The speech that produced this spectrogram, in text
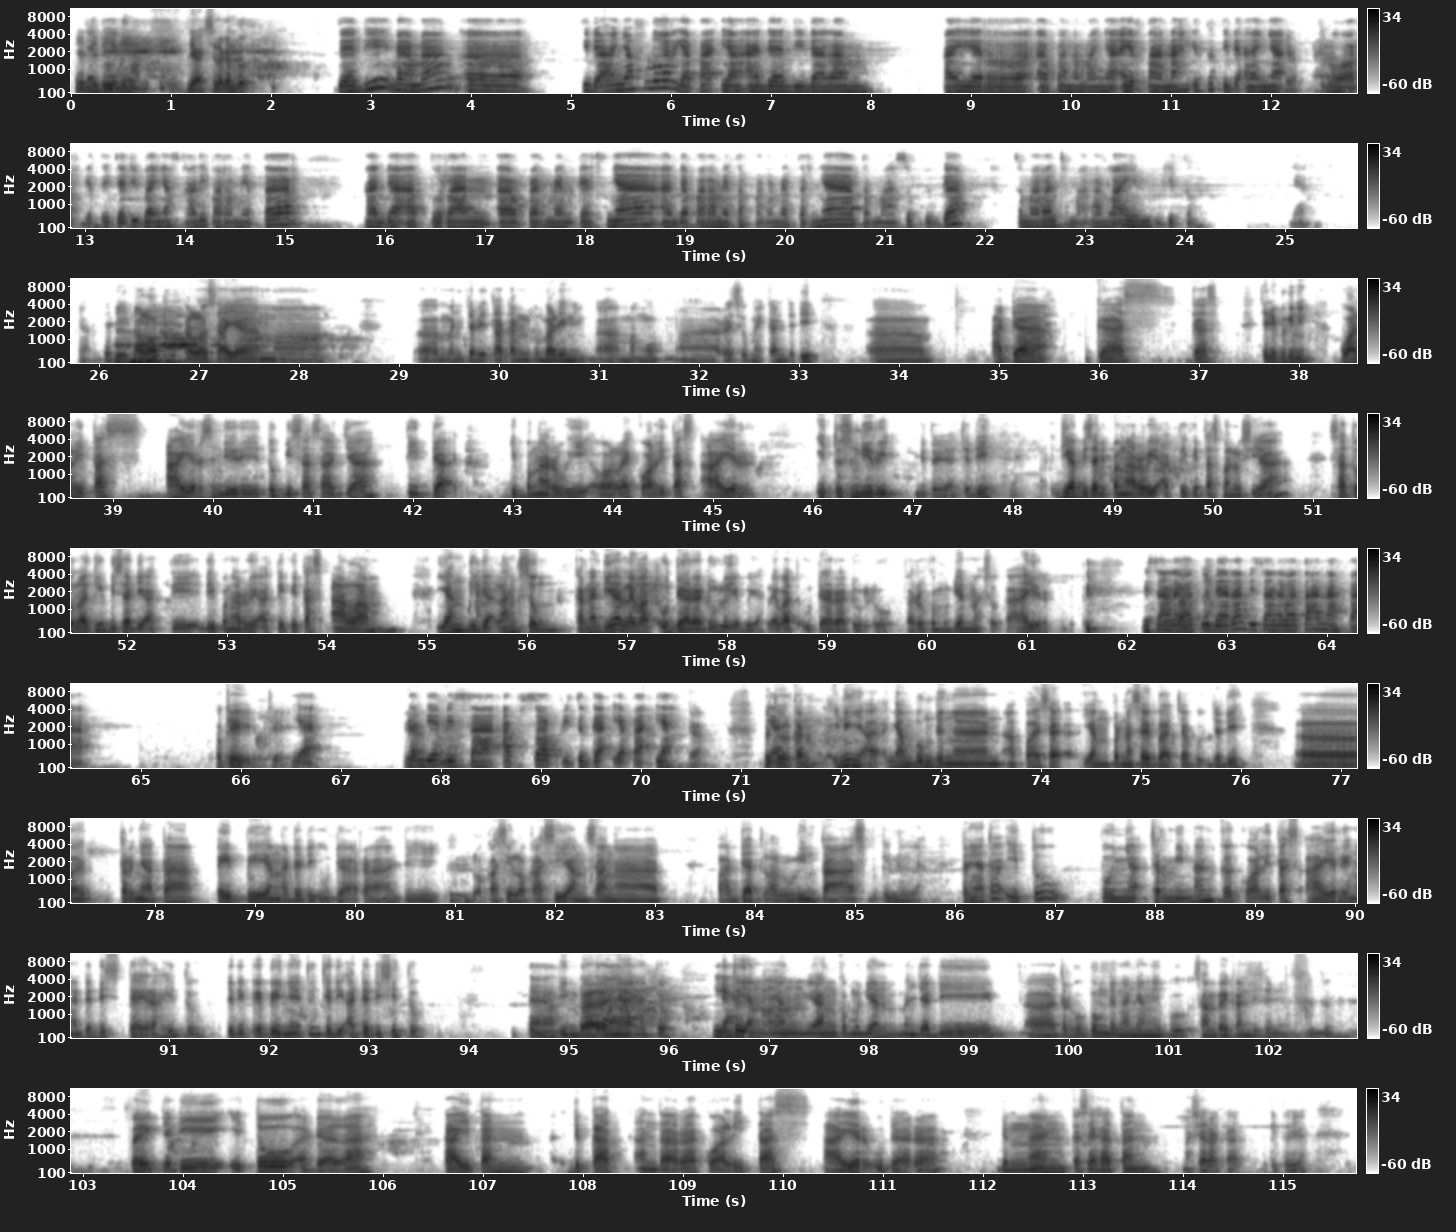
ya jadi, jadi ini ya silakan Bu. Jadi memang eh, tidak hanya fluor ya Pak yang ada di dalam air apa namanya air tanah itu tidak hanya ya. fluor gitu. Jadi banyak sekali parameter, ada aturan uh, Permenkesnya, ada parameter-parameternya termasuk juga cemaran-cemaran lain begitu. Ya. ya. Jadi kalau kalau saya me, uh, menceritakan kembali nih, uh, meresumekan. Jadi uh, ada gas, gas. Jadi begini, kualitas air sendiri itu bisa saja tidak dipengaruhi oleh kualitas air itu sendiri gitu ya. Jadi dia bisa dipengaruhi aktivitas manusia, satu lagi bisa diakti, dipengaruhi aktivitas alam yang tidak langsung karena dia lewat udara dulu ya Bu ya, lewat udara dulu baru kemudian masuk ke air. Bisa ya, lewat udara, bisa lewat tanah, Pak. Oke, okay, oke. Okay. Ya. Dan ya. dia bisa absorb itu juga ya Pak ya. Ya. Betul ya. kan ini nyambung dengan apa saya yang pernah saya baca Bu. Jadi eh, ternyata PB yang ada di udara di hmm. lokasi-lokasi yang sangat padat lalu lintas begitu hmm. ya. Ternyata itu punya cerminan ke kualitas air yang ada di daerah itu. Jadi PB-nya itu jadi ada di situ timbalnya Betul. itu. Ya. Itu yang yang yang kemudian menjadi uh, terhubung dengan yang Ibu sampaikan di sini. Gitu. Baik, jadi itu adalah kaitan dekat antara kualitas air udara dengan kesehatan masyarakat, begitu ya.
